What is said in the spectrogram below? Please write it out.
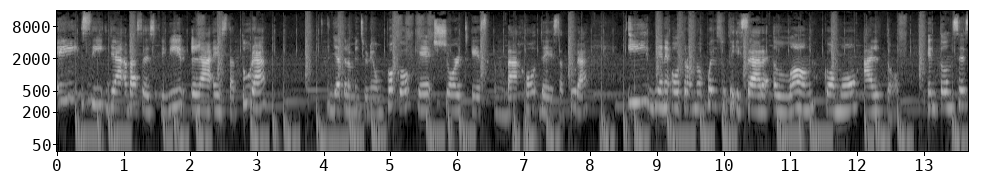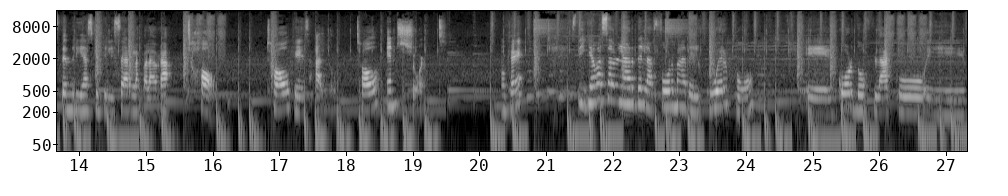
Y si ya vas a describir la estatura, ya te lo mencioné un poco, que short es bajo de estatura. Y viene otro, no puedes utilizar long como alto. Entonces tendrías que utilizar la palabra tall. Tall que es alto. Tall and short. ¿Ok? Si ya vas a hablar de la forma del cuerpo, eh, gordo, flaco, eh,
